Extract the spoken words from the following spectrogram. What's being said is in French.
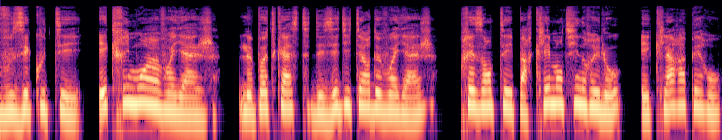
Vous écoutez Écris-moi un voyage, le podcast des éditeurs de voyage, présenté par Clémentine Rulot et Clara Perrault.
